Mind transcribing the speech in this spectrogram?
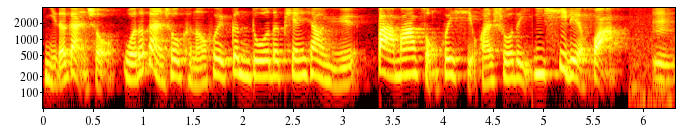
你的感受，我的感受可能会更多的偏向于爸妈总会喜欢说的一系列话。嗯。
